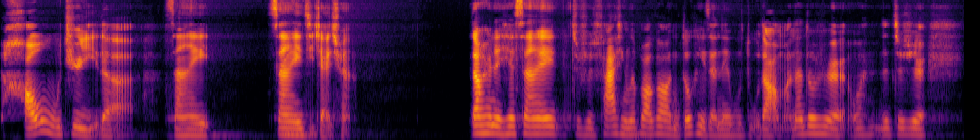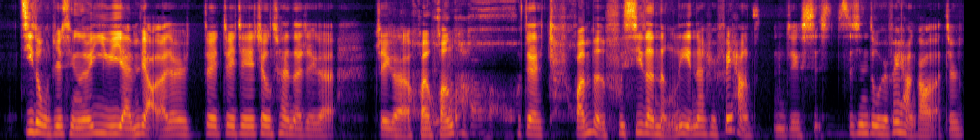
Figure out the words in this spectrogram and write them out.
毫无质疑的三 A 三 A 级债券。当时那些三 A 就是发行的报告，你都可以在内部读到嘛，那都是哇，那就是激动之情的溢于言表了，就是对对这些证券的这个这个还还款对还本付息的能力，那是非常这个信自信度是非常高的，就是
